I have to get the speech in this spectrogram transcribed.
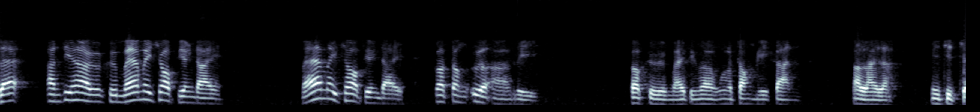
และอันที่ห้าก็คือ แม้ไม่ชอบเพียงใด แม้ไม่ชอบเพียงใด ก็ต้องเอื้ออารี ก็คือหมายถึงว่าต้องมีการอะไรล่ะ มีจิตใจ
